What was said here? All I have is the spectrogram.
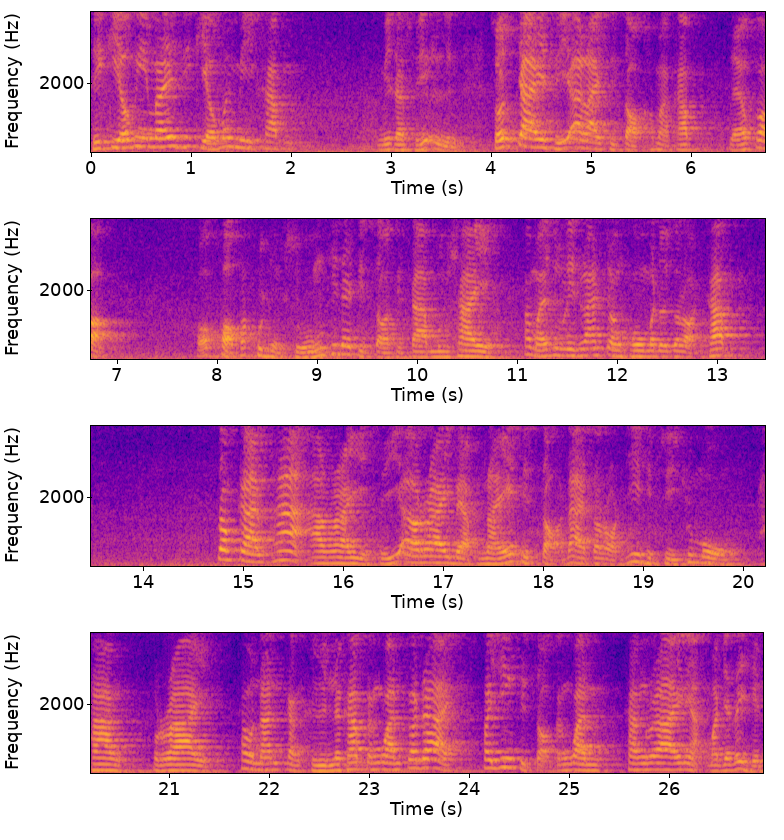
สีเขียวมีไหมสีเขียวไม่มีครับ มีแต่สีอื่น สนใจสีอะไรติดต่อเข้ามาครับ แล้วก็ขอขอบพระคุณอย่างสูงที่ได้ติดต่อติดตามลุงชัยผ้าไหมสุรินทร์ร้านจองโพงมาโดยตลอดครับ ต้องการผ้าอะไรสีอะไรแบบไหนติดต่อได้ตลอด 24 ชั่วโมง ทางรายเท่านั้นกลางคืนนะครับ กลางวันก็ได้ถ้ายิ่งติดต่อกลางวันทางรายเนี่ยมันจะได้เห็น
